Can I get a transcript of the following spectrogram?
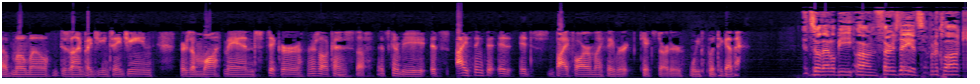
of Momo designed by Gene St. Jean. There's a Mothman sticker. There's all kinds of stuff. It's going to be, it's, I think that it, it's by far my favorite Kickstarter we've put together. And so that'll be on Thursday at 7 o'clock.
